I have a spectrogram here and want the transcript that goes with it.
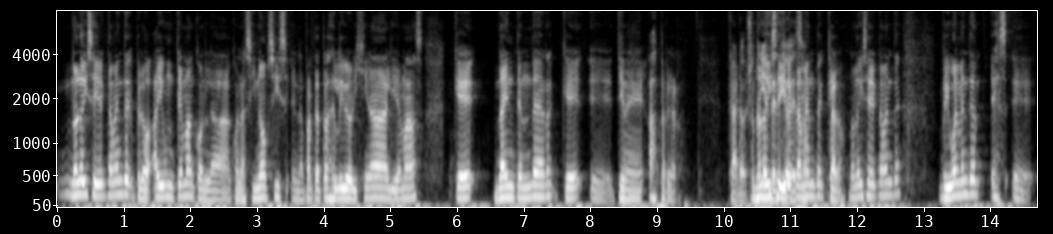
no lo dice directamente, pero hay un tema con la, con la sinopsis en la parte de atrás del libro original y demás que da a entender que eh, tiene Asperger. Claro, yo no lo eso. directamente, claro, no lo dice directamente, pero igualmente es... eh,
